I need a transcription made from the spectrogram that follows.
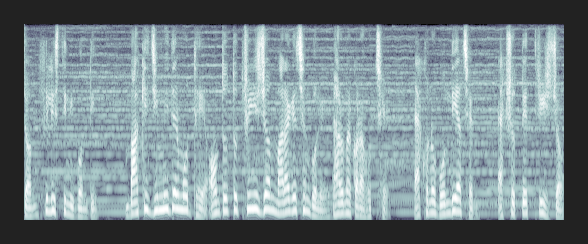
জন ফিলিস্তিনি বন্দী। বাকি জিম্মিদের মধ্যে অন্তত ত্রিশ জন মারা গেছেন বলে ধারণা করা হচ্ছে। এখনও বন্দী আছেন একশো তেত্রিশ জন।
